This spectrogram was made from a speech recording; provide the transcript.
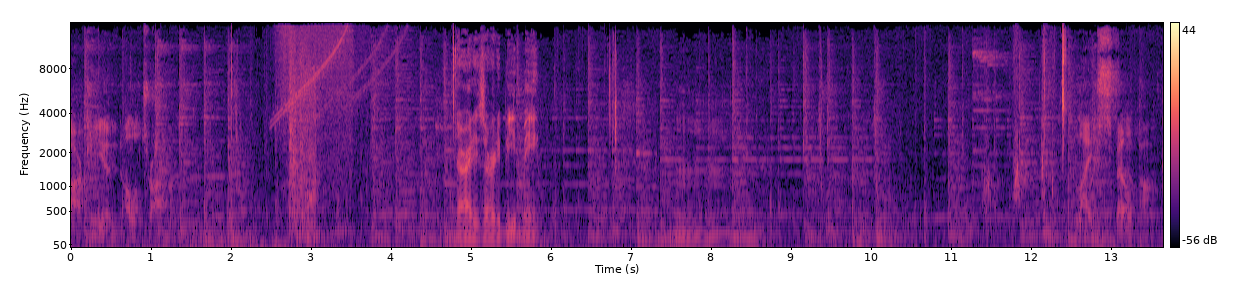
Arkeyan Ultra. All right, he's already beat me. Hmm. Life Spellpunk.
